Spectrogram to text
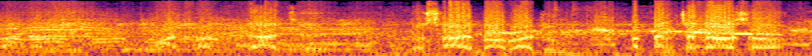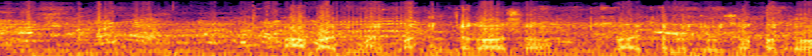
finally પાંચ વાગી ગયા છે. તો સાહેબ, આ બાજુ પતંગ ચગાવશે? આ બાજુમાં પતંગ ચગાવશે? ભાઈ, તમે જોઈ શકો છો.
